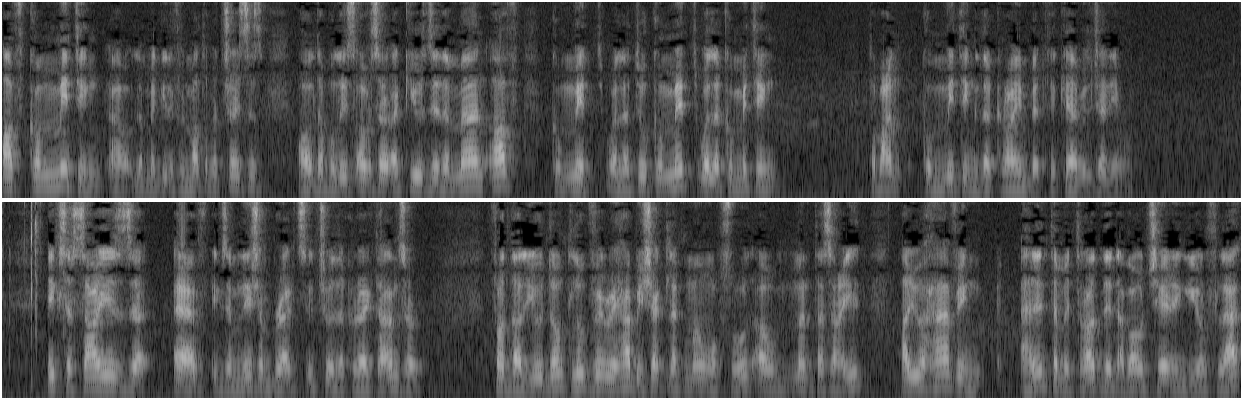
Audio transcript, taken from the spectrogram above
of committing أو لما يجي لي في المالتيبل choices أقول the police officer accused the man of commit ولا to commit ولا committing طبعا committing the crime بارتكاب الجريمة exercise F examination brackets into the correct answer تفضل you don't look very happy شكلك ما مبسوط أو ما أنت سعيد are you having هل أنت متردد about sharing your flat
